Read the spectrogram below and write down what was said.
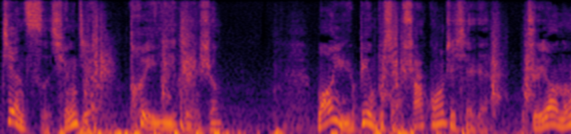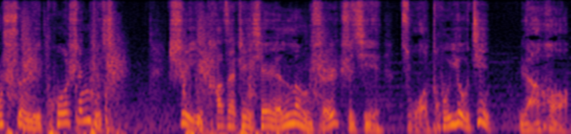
见此情景，退意顿生。王宇并不想杀光这些人，只要能顺利脱身就行。示意他在这些人愣神之际左突右进，然后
